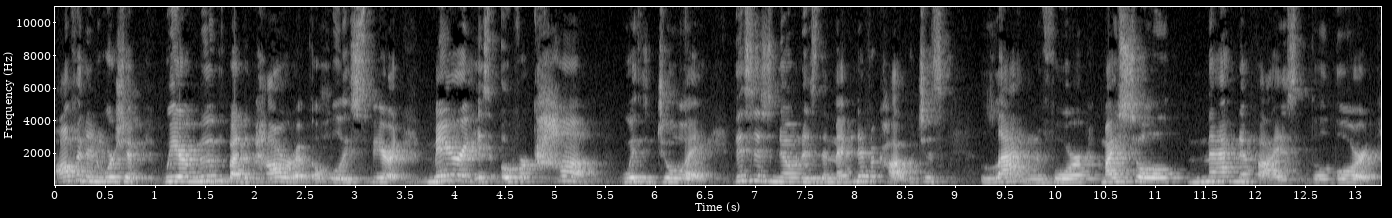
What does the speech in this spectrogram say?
Often in worship, we are moved by the power of the Holy Spirit. Mary is overcome with joy. This is known as the Magnificat, which is Latin for my soul magnifies the Lord.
